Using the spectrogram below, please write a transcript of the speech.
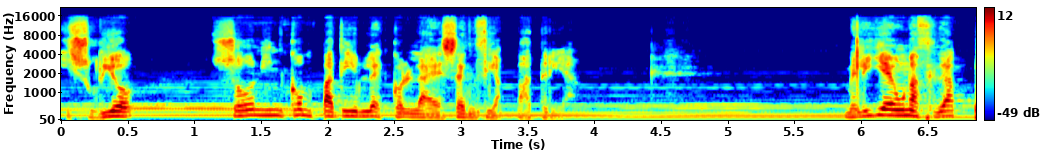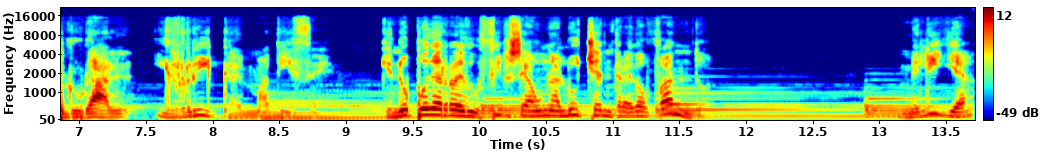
y su Dios son incompatibles con las esencias patrias. Melilla es una ciudad plural y rica en matices, que no puede reducirse a una lucha entre dos bandos. Melilla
